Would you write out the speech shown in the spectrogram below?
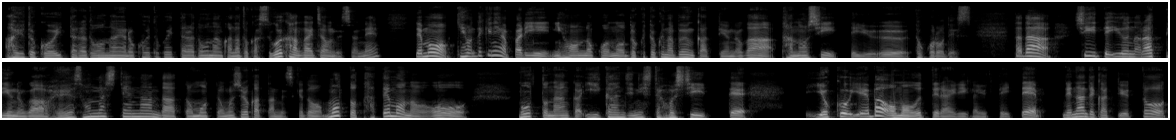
ああいうとこ行ったらどうなんやろ、こういうとこ行ったらどうなんかなとかすごい考えちゃうんですよね。でも、基本的にはやっぱり日本のこの独特な文化っていうのが楽しいっていうところです。ただ、強いて言うならっていうのが、へえ、そんな視点なんだと思って面白かったんですけど、もっと建物をもっとなんかいい感じにしてほしいって、よく言えば思うってライリーが言っていて、で、なんでかっていうと、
